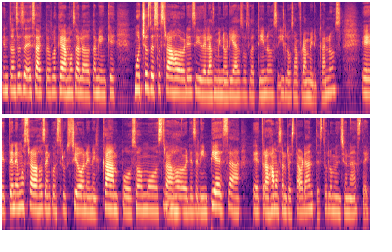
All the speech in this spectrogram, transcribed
Entonces, exacto, es lo que hemos hablado también, que muchos de estos trabajadores y de las minorías, los latinos y los afroamericanos, eh, tenemos trabajos en construcción, en el campo, somos trabajadores de limpieza, eh, trabajamos en restaurantes, tú lo mencionaste.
